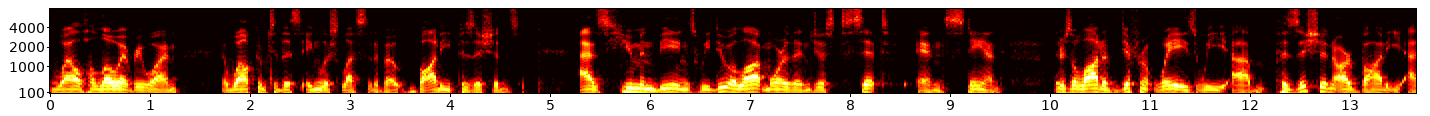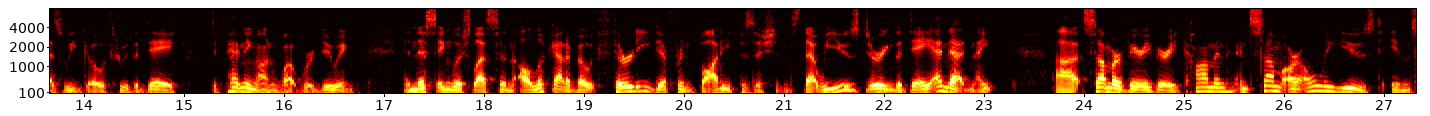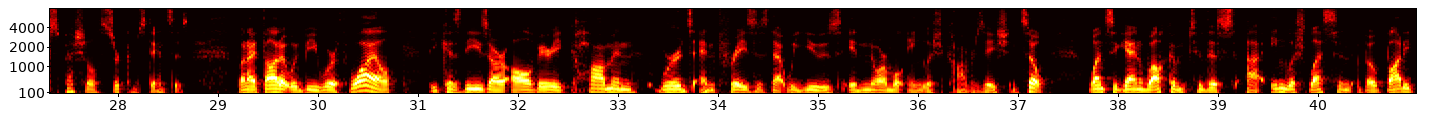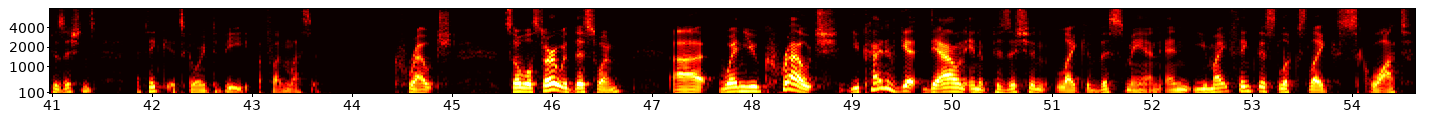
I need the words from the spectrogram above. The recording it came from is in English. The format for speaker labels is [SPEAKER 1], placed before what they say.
[SPEAKER 1] Well, hello everyone, and welcome to this English lesson about body positions. As human beings, we do a lot more than just sit and stand. There's a lot of different ways we um, position our body as we go through the day, depending on what we're doing. In this English lesson, I'll look at about 30 different body positions that we use during the day and at night. Uh, some are very, very common, and some are only used in special circumstances. But I thought it would be worthwhile because these are all very common words and phrases that we use in normal English conversation. So, once again, welcome to this uh, English lesson about body positions. I think it's going to be a fun lesson. Crouch. So, we'll start with this one. Uh, when you crouch, you kind of get down in a position like this man, and you might think this looks like squat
